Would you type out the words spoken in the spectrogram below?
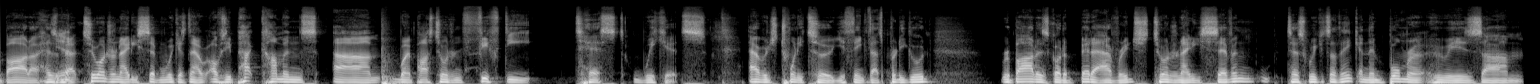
Rabada has Yeah. about 287 wickets. Now, obviously, Pat Cummins um, went past 250 test wickets, average 22. You think that's pretty good? Rabada's got a better average, 287 test wickets, I think. And then Bumrah, who is um,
